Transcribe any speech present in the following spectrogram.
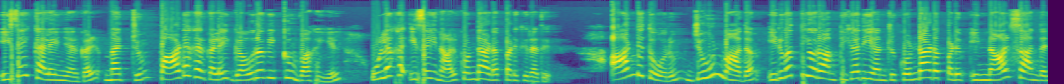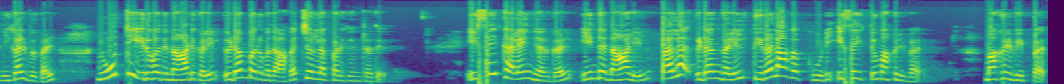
இசைக்கலைஞர்கள் மற்றும் பாடகர்களை கௌரவிக்கும் வகையில் உலக இசை நாள் கொண்டாடப்படுகிறது. ஆண்டுதோறும் ஜூன் மாதம் இருபத்தி ஓராம் திகதி அன்று கொண்டாடப்படும் இந்நாள் சார்ந்த நிகழ்வுகள் நூற்றி இருபது நாடுகளில் இடம்பெறுவதாக சொல்லப்படுகின்றது. இசைக்கலைஞர்கள் இந்த நாளில் பல இடங்களில் திரளாக கூடி இசைத்து மகிழ்வர். மகிழ்விப்பர்.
